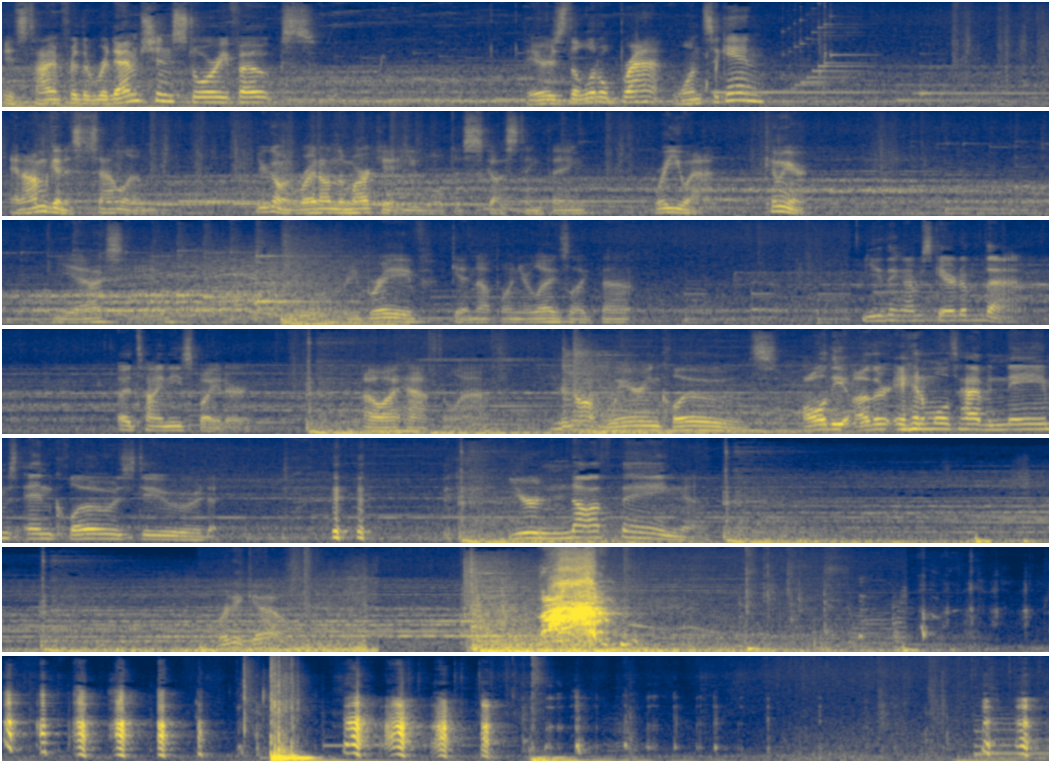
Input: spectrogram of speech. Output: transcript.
It's time for the redemption story, folks. There's the little brat once again. And I'm gonna sell him. You're going right on the market, you little disgusting thing. Where you at? Come here. Yeah, I see you. Pretty brave, getting up on your legs like that. You think I'm scared of that? A tiny spider. Oh, I have to laugh. You're not wearing clothes. All the other animals have names and clothes, dude. You're nothing! Where'd it go? Ah!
